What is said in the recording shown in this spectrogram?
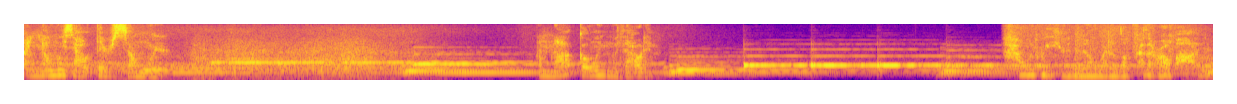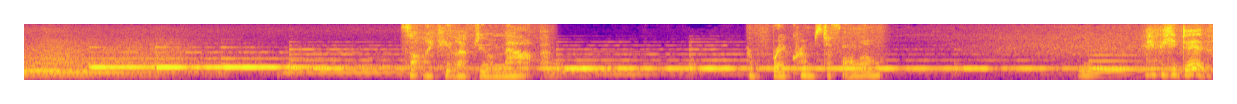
I know he's out there somewhere. I'm not going without him. How would we even know where to look for the robot? It's not like he left you a map or breadcrumbs to follow. Maybe he did.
